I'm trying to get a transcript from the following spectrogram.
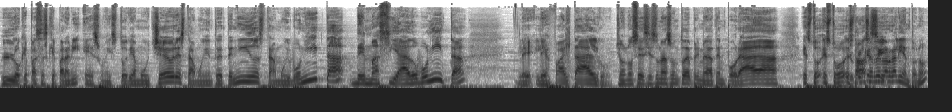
Lo que pasa es que para mí es una historia muy chévere, está muy entretenido, está muy bonita, demasiado bonita. Le, le, falta algo. Yo no sé si es un asunto de primera temporada. Esto, esto, esto va a ser de largo aliento, ¿no?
